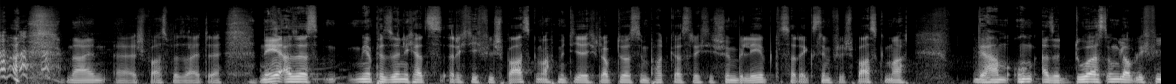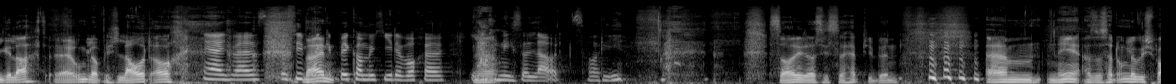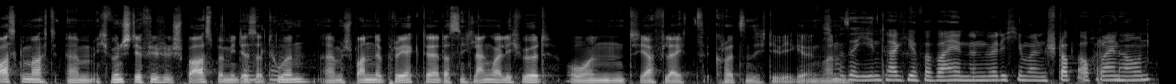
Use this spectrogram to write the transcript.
Nein, äh, Spaß beiseite. Nee, also das, mir persönlich hat es richtig viel Spaß gemacht mit dir. Ich glaube, du hast den Podcast richtig schön belebt. Das hat extrem viel Spaß gemacht. Wir haben, also du hast unglaublich viel gelacht, äh, unglaublich laut auch. Ja, ich weiß. Das Feedback Nein. bekomme ich jede Woche. Lach ja. nicht so laut, sorry. Sorry, dass ich so happy bin. ähm, nee, also es hat unglaublich Spaß gemacht. Ähm, ich wünsche dir viel, viel Spaß bei Media Saturn. Ähm, spannende Projekte, dass es nicht langweilig wird. Und ja, vielleicht kreuzen sich die Wege irgendwann. Ich muss ja jeden Tag hier vorbei und dann werde ich hier mal einen Stopp auch reinhauen.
